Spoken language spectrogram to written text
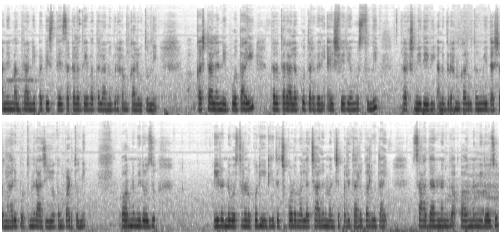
అనే మంత్రాన్ని పఠిస్తే సకల దేవతల అనుగ్రహం కలుగుతుంది. కష్టాలన్నీ పోతాయి తరతరాలకు తరగని ఐశ్వర్యం వస్తుంది. లక్ష్మీదేవి అనుగ్రహం కలుగుతుంది. మీ దశ మారిపోతుంది. రాజయోగం పడుతుంది. పౌర్ణమి రోజు ఈ రెండు వస్తువులను కొని ఇంటికి తెచ్చుకోవడం వల్ల చాలా మంచి ఫలితాలు కలుగుతాయి. సాధారణంగా పౌర్ణమి రోజు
